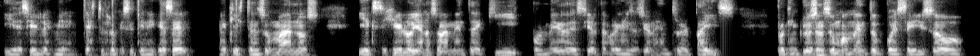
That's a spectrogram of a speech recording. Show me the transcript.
y decirles, miren, esto es lo que se tiene que hacer, aquí está en sus manos, y exigirlo ya no solamente aquí por medio de ciertas organizaciones dentro del país, porque incluso en su momento pues se hizo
